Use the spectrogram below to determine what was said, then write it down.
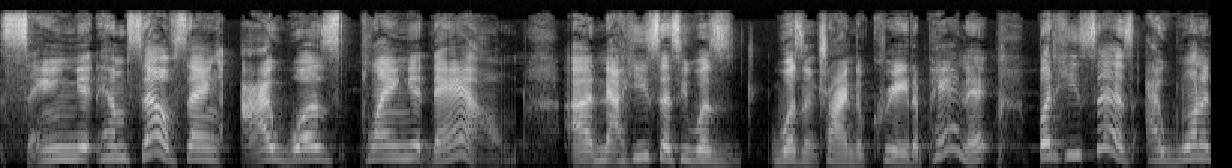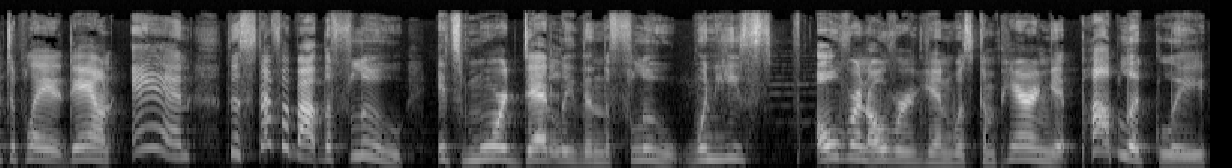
saying it himself, saying I was playing it down. Uh, now he says he was wasn't trying to create a panic, but he says I wanted to play it down. And the stuff about the flu, it's more deadly than the flu. When he's over and over again was comparing it publicly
